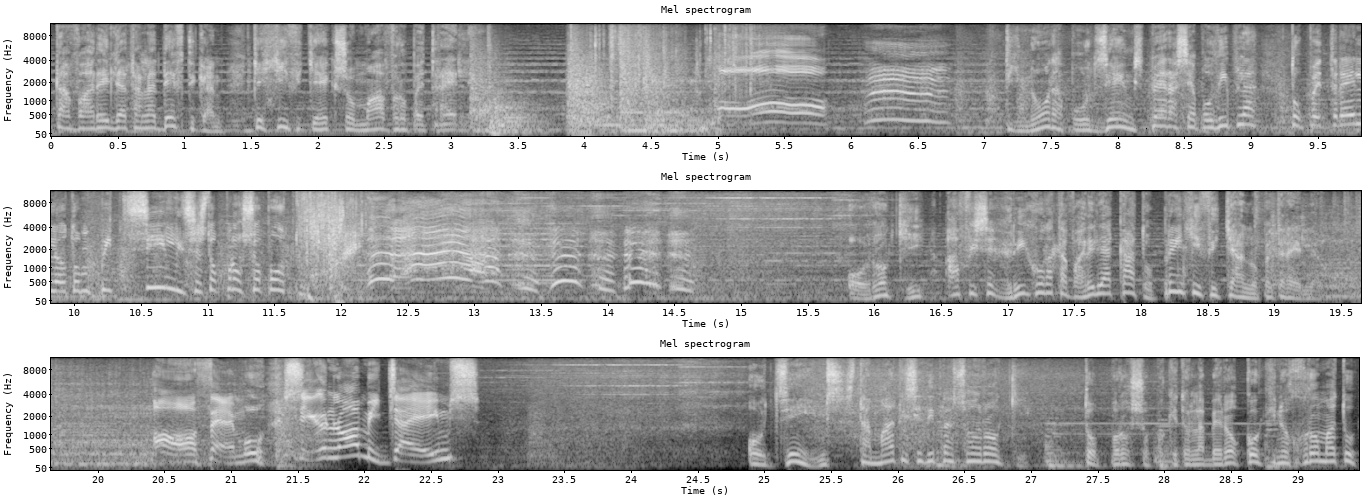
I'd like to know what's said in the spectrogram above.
τα βαρέλια ταλαντεύτηκαν και χύθηκε έξω μαύρο πετρέλαιο. Που ο Τζέιμς πέρασε από δίπλα, το πετρέλαιο τον πιτσίλησε στο πρόσωπό του. Ο Ρόκι άφησε γρήγορα τα βαρέλια κάτω πριν χυθεί κι άλλο πετρέλαιο. Ω, Θεέ μου, συγγνώμη, James. Ο James σταμάτησε δίπλα στον Ρόκι. Το πρόσωπο και το λαμπερό κόκκινο χρώμα του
